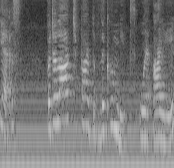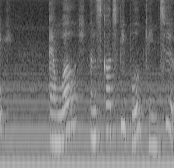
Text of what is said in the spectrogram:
Yes, but a large part of the convicts were Irish, and Welsh and Scots people came too.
